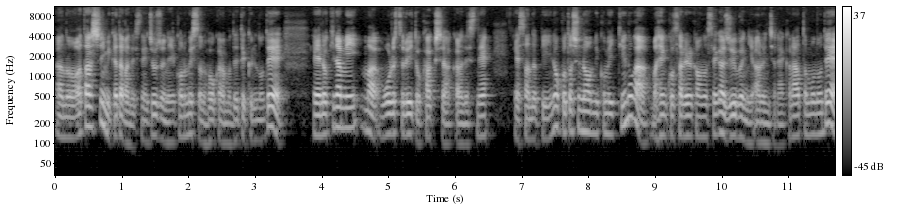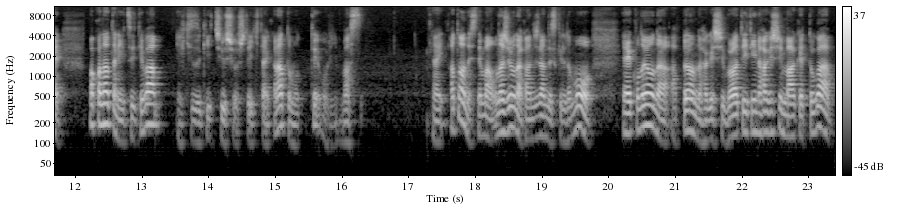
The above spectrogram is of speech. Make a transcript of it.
あの新しい見方がですね徐々にエコノミストの方からも出てくるので軒並み、まあ、ウォール・ストリート各社からですね S&P の今年の見込みっていうのが、まあ、変更される可能性が十分にあるんじゃないかなと思うので、まあ、この辺りについては引き続き注視をしていきたいかなと思っております。はい、あとはですね、まあ、同じような感じなんですけれども、えー、このようなアップダウンの激しいボラティティの激しいマーケットが、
